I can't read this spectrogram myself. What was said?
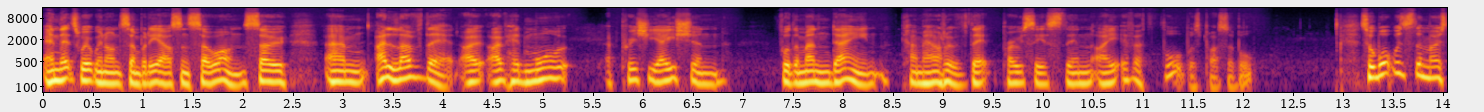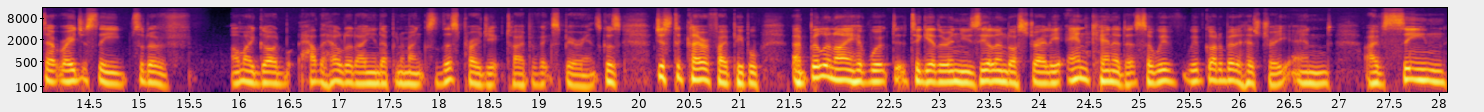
And that's where it went on to somebody else and so on. So um, I love that. I, I've had more appreciation for the mundane come out of that process than I ever thought was possible. So, what was the most outrageously sort of, oh my God, how the hell did I end up in amongst this project type of experience? Because just to clarify, people, uh, Bill and I have worked together in New Zealand, Australia, and Canada, so we've we've got a bit of history, and I've seen.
